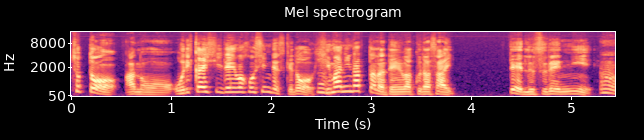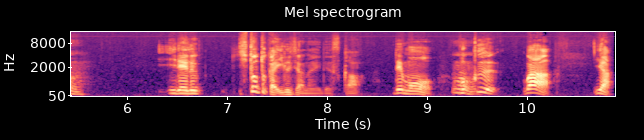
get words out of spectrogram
ちょっとあの折り返し電話欲しいんですけど、うん。暇になったら電話ください」って留守電にうん入れる人とかいるじゃないですか。でもうん。僕は、いや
